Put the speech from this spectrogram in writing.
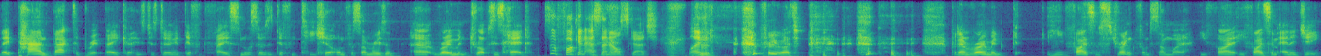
they pan back to Britt Baker, who's just doing a different face and also has a different t shirt on for some reason. Uh, Roman drops his head It's a fucking SNL sketch. Like pretty much. but then Roman, he finds some strength from somewhere. He find he finds some energy,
